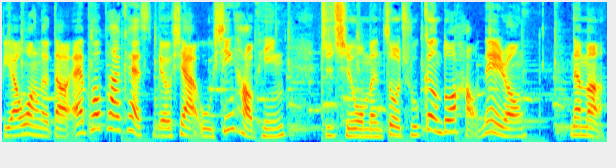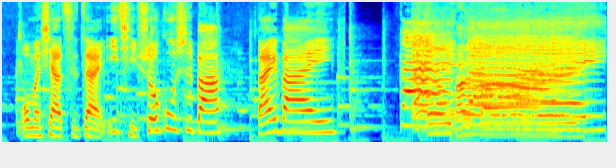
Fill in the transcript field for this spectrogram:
不要忘了到 Apple Podcast 留下五星好评，支持我们做出更多好内容。那么，我们下次再一起说故事吧，拜拜，拜拜。拜拜。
